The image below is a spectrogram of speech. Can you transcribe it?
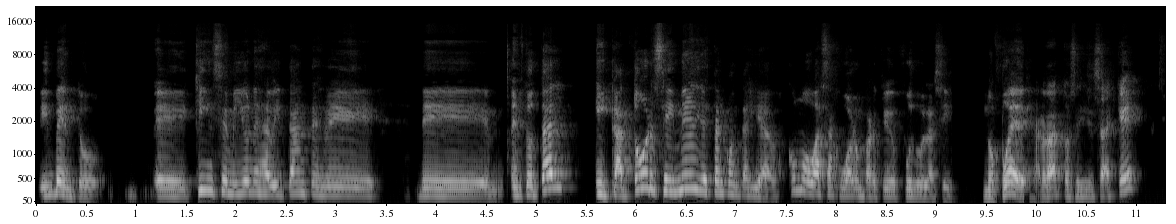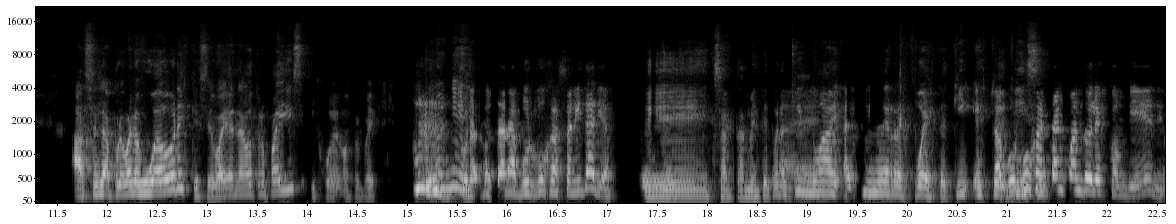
invento, eh, 15 millones de habitantes de, de- en total y 14 y medio están contagiados. ¿Cómo vas a jugar un partido de fútbol así? No puedes, ¿verdad? Entonces dices, ¿sabes qué? Haces la prueba a los jugadores que se vayan a otro país y jueguen a otro país. Por algo está la burbuja sanitaria. Eh, exactamente, pero aquí no hay, aquí no hay respuesta. Aquí esto Las burbujas están cuando les conviene.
